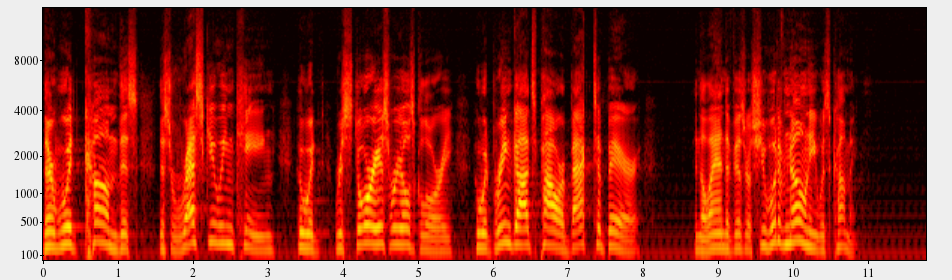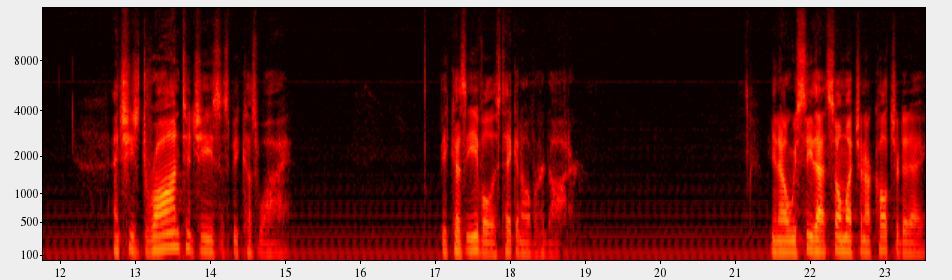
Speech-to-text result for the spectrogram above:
there would come this, this rescuing king who would restore Israel's glory, who would bring God's power back to bear in the land of Israel. She would have known he was coming. And she's drawn to Jesus because why? Because evil has taken over her daughter. You know, we see that so much in our culture today.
